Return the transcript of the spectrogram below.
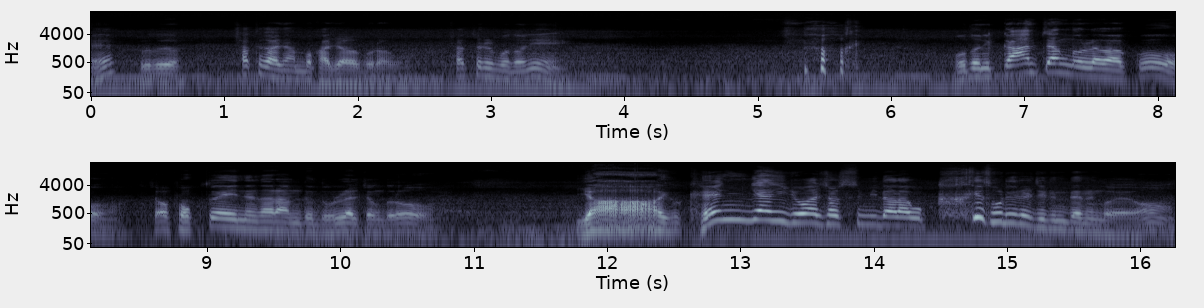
예? 그래서 차트까지 한번 가져가 보라고. 차트를 보더니 보더니 깜짝 놀라갖고 저 복도에 있는 사람도 놀랄 정도로 야 이거 굉장히 좋아졌습니다라고 크게 소리를 지른다는 거예요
